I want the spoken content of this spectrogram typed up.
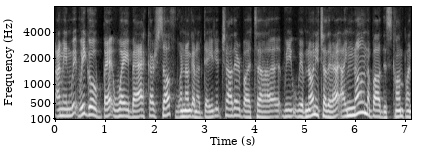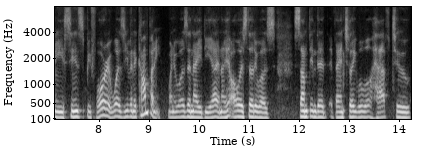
i mean we, we go ba- way back ourselves. We're not going to date each other but uh, we we have known each other. I, I known about this company since before it was even a company when it was an idea. And i always thought it was something that eventually we will have to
